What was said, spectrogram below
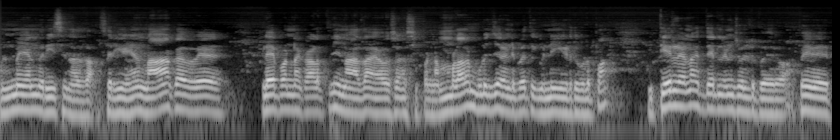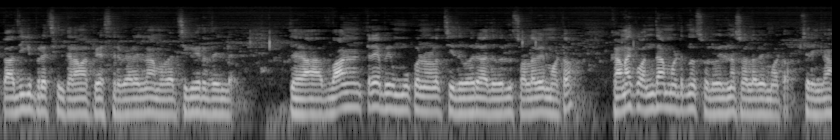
உண்மையான ரீசன் அதுதான். சரிங்க? ஏன்னா நான் வே ப்ளே பண்ண காலத்துலேயும் நான் தான் யோசிப்பேன் நம்மளால் முடிஞ்ச ரெண்டு பேர்த்துக்கு வின்னிங் எடுத்து கொடுப்பான் தெரியலன்னா தெரியலன்னு சொல்லிட்டு போயிடுவோம். போய் இப்போ அதிக பிரச்சனை தராமல் பேசுகிற வேலையெல்லாம் நம்ம வச்சுக்கிறது இல்லை. வாங்கிட்டே போய் மூக்க நுழைச்சி இது வரும் அது வரும்னு சொல்லவே மாட்டோம். கணக்கு வந்தால் மட்டும்தான் சொல்லுவேன் இல்லைன்னா சொல்லவே மாட்டோம். சரிங்களா?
